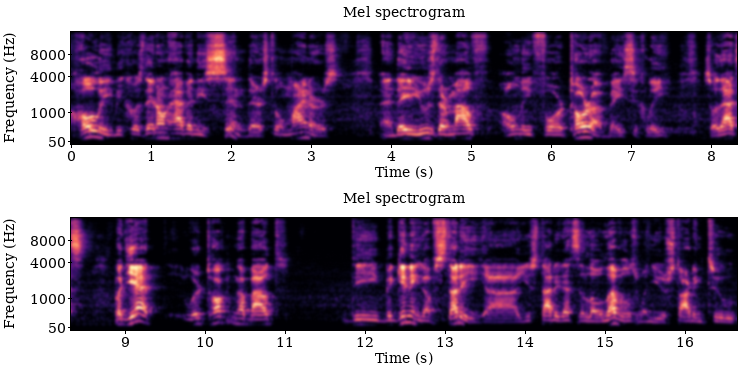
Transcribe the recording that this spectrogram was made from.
holy because they don't have any sin. They're still minors, and they use their mouth only for Torah, basically. So that's. But yet, we're talking about the beginning of study. Uh, you study that's the low levels when you're starting to,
